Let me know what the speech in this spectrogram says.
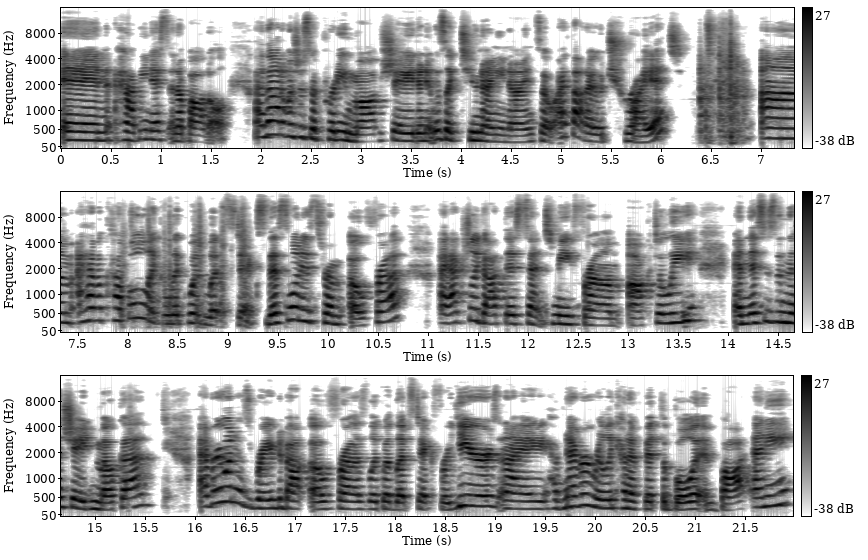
in Happiness in a Bottle. I thought it was just a pretty mauve shade, and it was like $2.99, so I thought I would try it. Um, I have a couple like liquid lipsticks. This one is from Ofra. I actually got this sent to me from Octoly, and this is in the shade Mocha. Everyone has raved about Ofra's liquid lipstick for years, and I have never really kind of bit the bullet and bought any.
